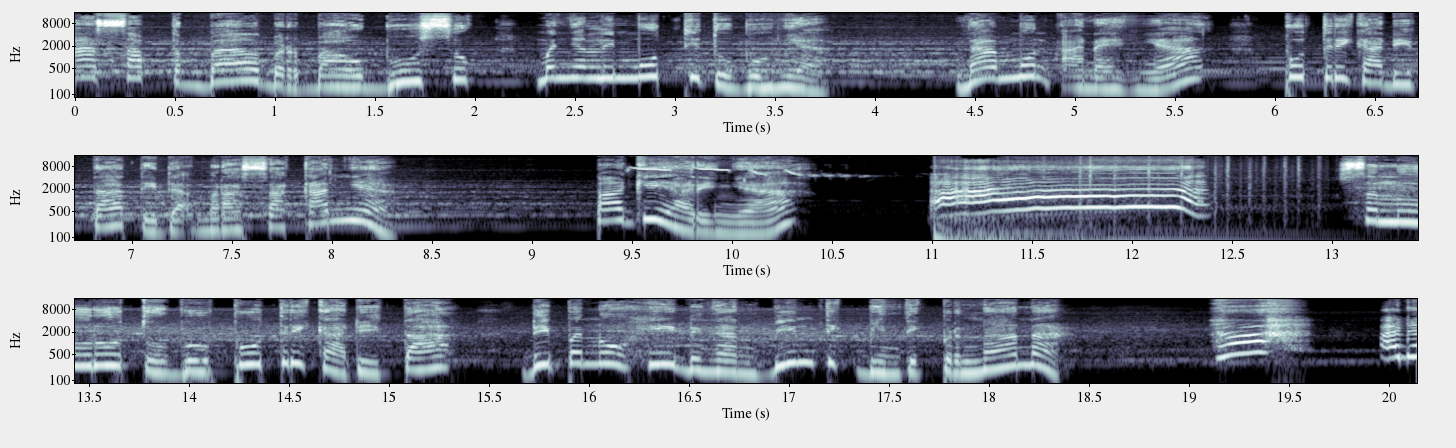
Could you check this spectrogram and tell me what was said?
asap tebal berbau busuk menyelimuti tubuhnya. Namun anehnya, Putri Kadita tidak merasakannya. Pagi harinya, seluruh tubuh Putri Kadita dipenuhi dengan bintik-bintik bernanah. Ada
